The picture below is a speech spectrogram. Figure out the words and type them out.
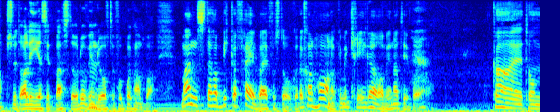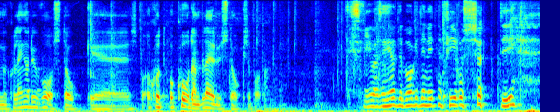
absolutt alle gir sitt beste, og da vinner du ofte fotballkamper. Mens det har bikka feil vei for Stoke, og det kan ha noe med krigere og vinnertyper å gjøre. Hva, Tom, hvor lenge har du vært Stoke? eh, og, og hvordan ble du Stoke-supporter? Det skriver seg helt tilbake til 1974.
